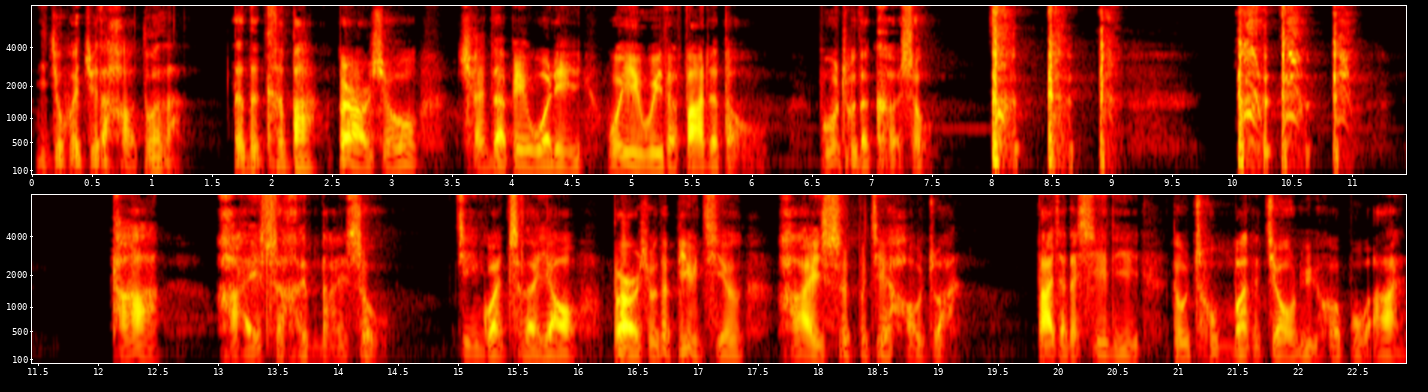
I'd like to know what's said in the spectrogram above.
你就会觉得好多了，等等看吧。”贝尔熊蜷在被窝里，微微的发着抖，不住的咳嗽。他还是很难受，尽管吃了药，贝尔熊的病情还是不见好转。大家的心里都充满了焦虑和不安。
